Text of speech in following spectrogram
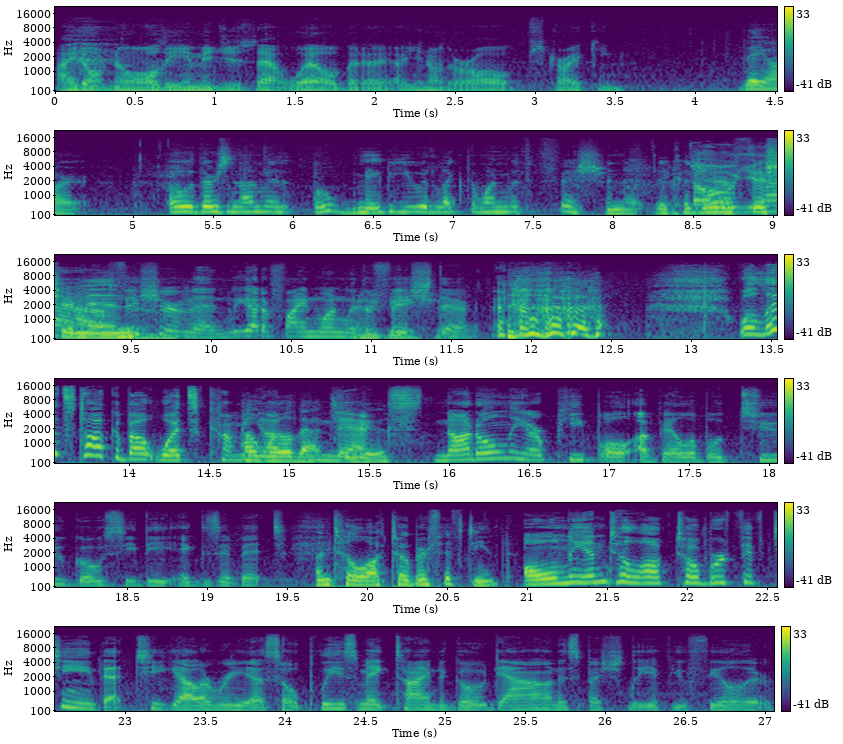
I don't know all the images that well, but uh, you know they're all striking. They are. Oh, there's none with. Oh, maybe you would like the one with the fish in it because you're oh a yeah, fisherman. fisherman. We got to find one with And a a fish there. well, let's talk about what's coming I will up that to you. next. Not only are people available to go see the exhibit, Until October 15th. only until October 15th at T Galleria. So please make time to go down, especially if you feel there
